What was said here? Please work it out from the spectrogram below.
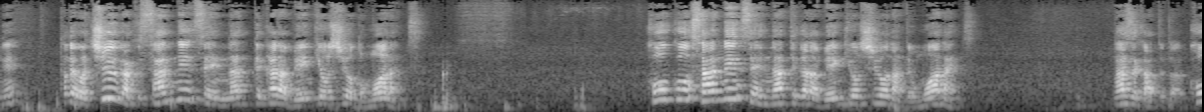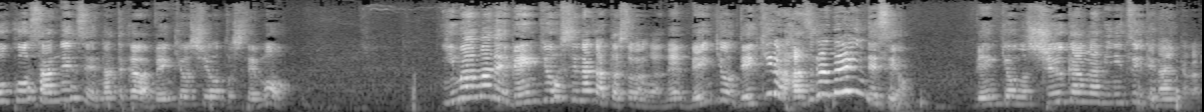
ね例えば中学3年生になってから勉強しようと思わないんです。高校3年生になってから勉強しようなんて思わないんです。なぜかって言ったら高校3年生になってから勉強しようとしても今まで勉強してなかった人なんかね勉強できるはずがないんですよ。勉強の習慣が身についてないんだから。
